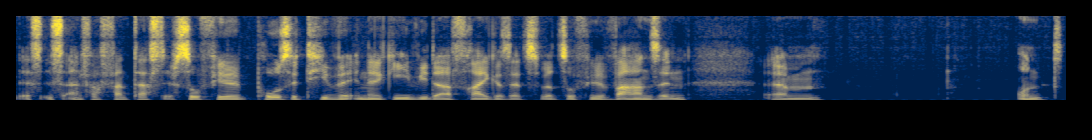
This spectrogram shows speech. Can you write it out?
es ist einfach fantastisch. So viel positive Energie, wie da freigesetzt wird, so viel Wahnsinn. Ähm, und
